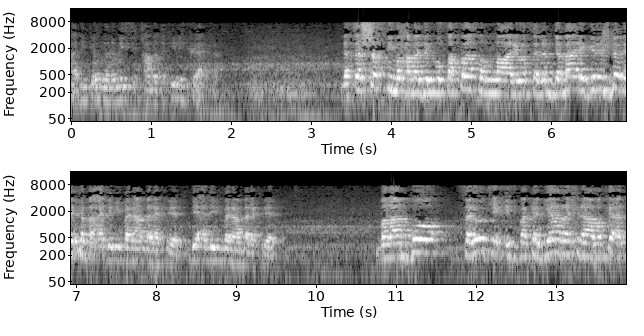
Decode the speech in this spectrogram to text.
هادیکە بڵەرمەی استقامەتەکەی لەکوێکە لەسەر شخصی محەممەد المصطفى صلى الله عليه وسلم دەمارێک گرژ نەبێت کە بە ئەدەبی بەرامبەرەکرێت دێ ئەدەبی بەرامبەرەکرێت بەڵام بۆ فەرۆکی حیزبەکە دیان ڕێکراوەکەت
